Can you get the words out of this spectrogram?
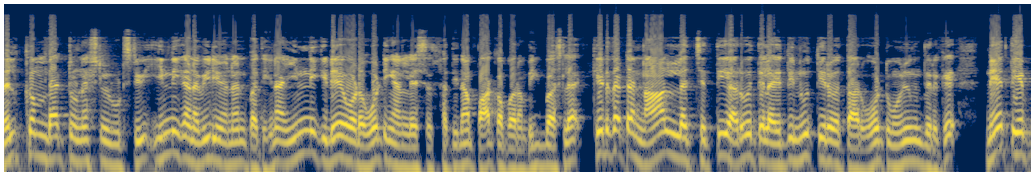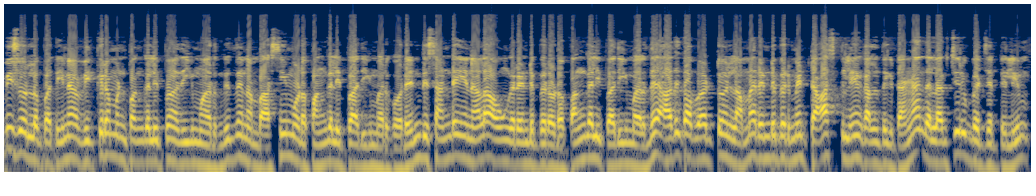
Welcome back to National Woods TV இன்னைக்கான வீடியோ என்னன்னு பார்த்தீங்கன்னா இன்னைக்கு டேவோட ஓட்டிங் அனலைசஸ் பத்தி தான் பார்க்க போறோம் பிக் பாஸ்ல கிட்டத்தட்ட நாலு லட்சத்தி அறுபத்தேழாயிரத்தி நூத்தி இருபத்தாறு ஓட்டு விழுந்திருக்கு நேற்று எபிசோட்ல பாத்தீங்கன்னா விக்ரமன் பங்களிப்பும் அதிகமா இருந்தது. நம்ம அசீமோட பங்களிப்பு அதிகமா இருக்கும். ரெண்டு சண்டையினால அவங்க ரெண்டு பேரோட பங்களிப்பு அதிகமா இருந்தது. அதுக்கு மட்டும் இல்லாம ரெண்டு பேருமே டாஸ்க்லயும் கலந்துக்கிட்டாங்க. அந்த லக்ஸுரி பட்ஜெட்லயும்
